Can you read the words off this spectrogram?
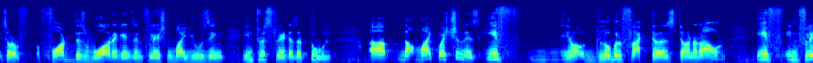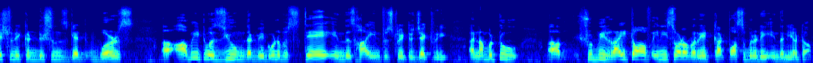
sort of fought this war against inflation by using interest rate as a tool. Uh, now, my question is, if you know, global factors turn around, if inflationary conditions get worse, uh, are we to assume that we're going to stay in this high interest rate trajectory? And number two, uh, should we write off any sort of a rate cut possibility in the near term?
